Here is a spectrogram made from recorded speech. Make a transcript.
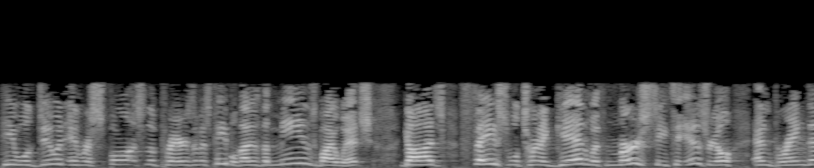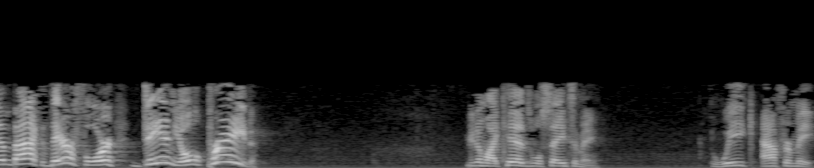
he will do it in response to the prayers of his people. That is the means by which God's face will turn again with mercy to Israel and bring them back. Therefore, Daniel prayed. You know, my kids will say to me, week after week,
